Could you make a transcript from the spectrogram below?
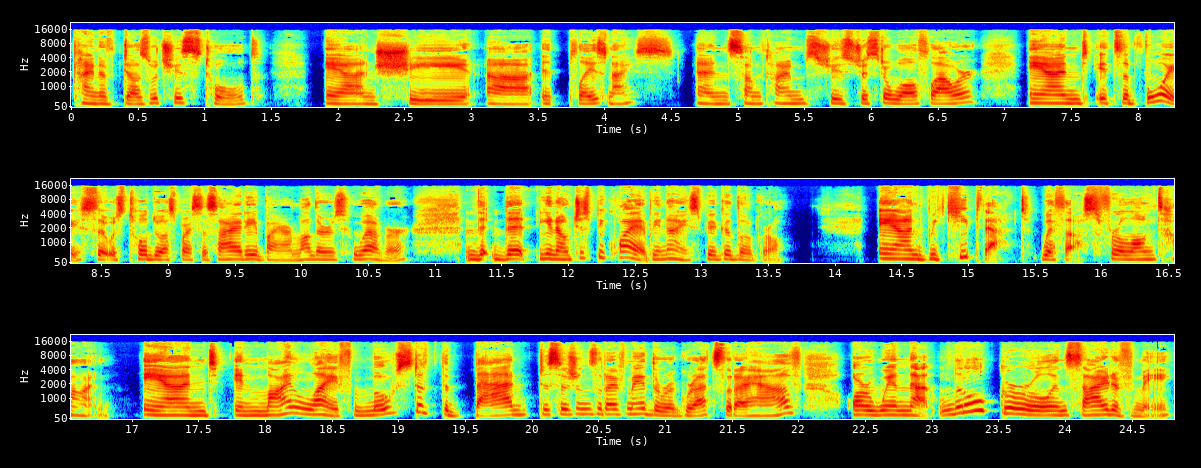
kind of does what she's told. And she, uh, it plays nice. And sometimes she's just a wallflower. And it's a voice that was told to us by society, by our mothers, whoever, that, that, you know, just be quiet, be nice, be a good little girl. And we keep that with us for a long time. And in my life, most of the bad decisions that I've made, the regrets that I have are when that little girl inside of me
